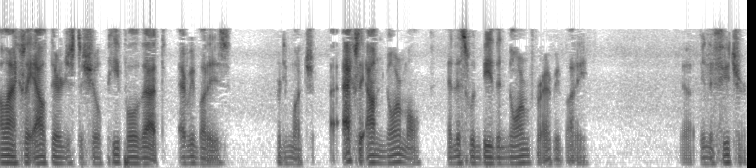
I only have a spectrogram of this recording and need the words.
I'm actually out there just to show people that everybody's pretty much actually I'm normal, and this would be the norm for everybody uh, in the future.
